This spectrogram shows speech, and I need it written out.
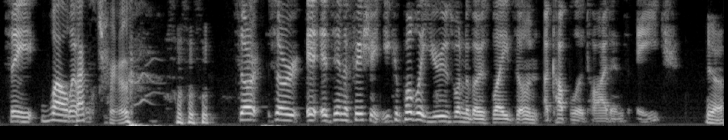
see Well, Well- that's true. so so it, it's inefficient you could probably use one of those blades on a couple of titans each yeah.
